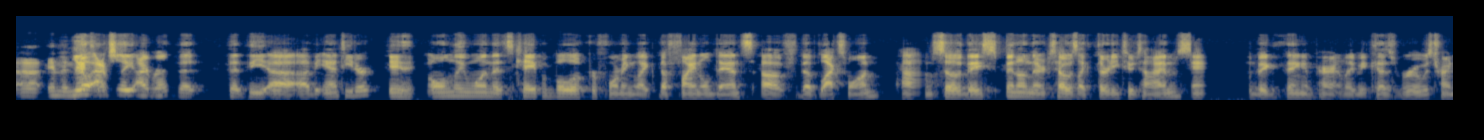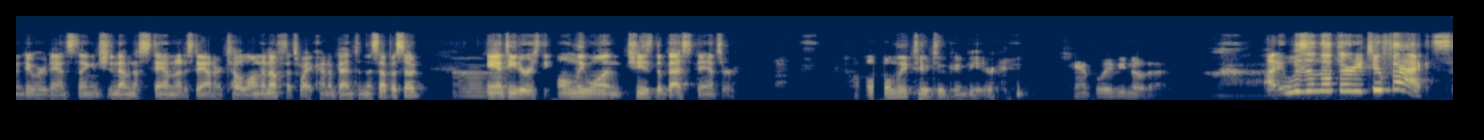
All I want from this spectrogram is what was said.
uh, in the You know, actually, I read that that the uh, uh, the anteater is the only one that's capable of performing like the final dance of the Black Swan. Um, so they spin on their toes like 32 times. And the big thing apparently because Rue was trying to do her dance thing and she didn't have enough stamina to stay on her toe long enough. That's why it kind of bent in this episode. Uh, Anteater is the only one. She's the best dancer. Only Tutu can beat her. can't believe you know that. I, it was in the 32 facts.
